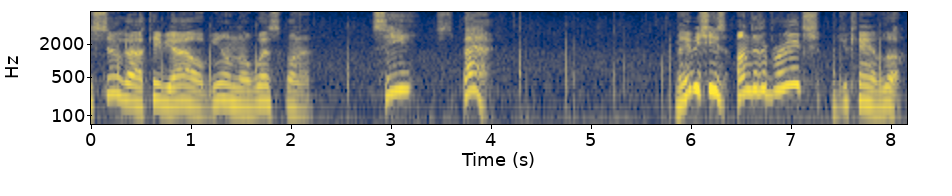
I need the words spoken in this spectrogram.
You still gotta keep your eye open. You don't know what's gonna. See? She's back. Maybe she's under the bridge, you can't look.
